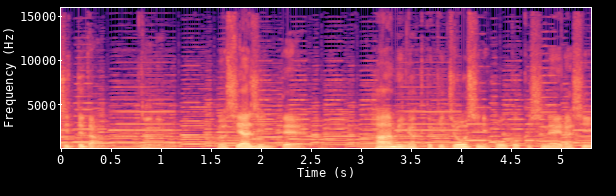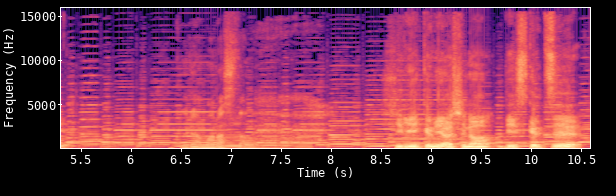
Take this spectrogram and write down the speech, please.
知ってた？何？ロシア人って、歯磨くとき上司に報告しないらしいよ。グラマラスだね。響く三好のディスク2。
